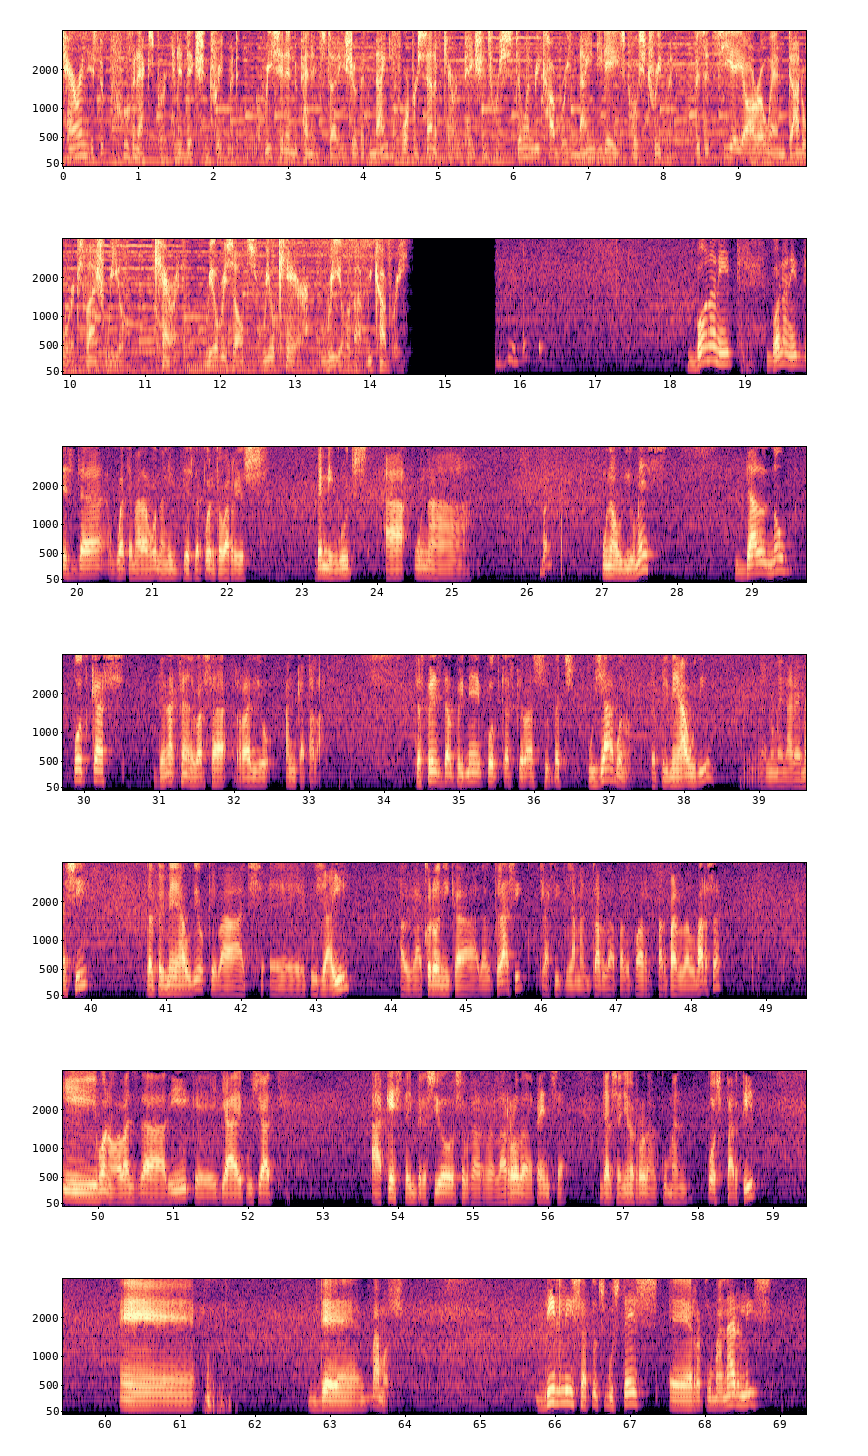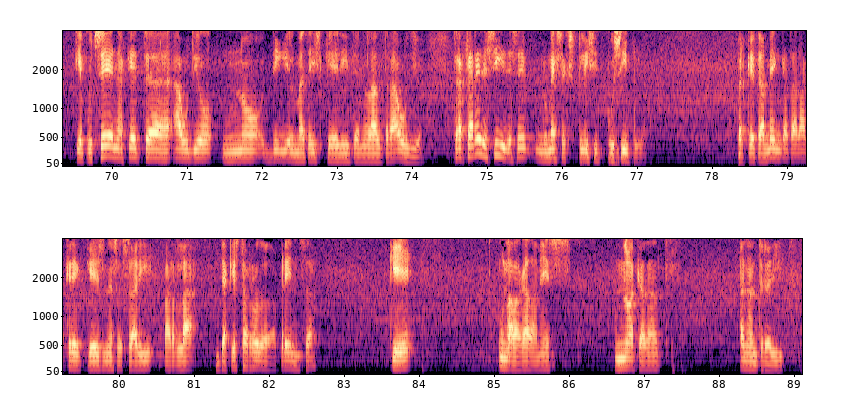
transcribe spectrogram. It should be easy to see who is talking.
Speaker 1: Karen is the proven expert in addiction treatment. A recent independent study showed that 94% of Karen patients were still in recovery 90 days post-treatment. Visit caron.org slash real. Karen. Real results, real care, real about recovery.
Speaker 2: Bona nit, bona nit des de Guatemala, bona nit des de Puerto Barrios. Benvinguts a una, bueno, un àudio més del nou podcast de Naxan el Barça Ràdio en català. Després del primer podcast que vaig pujar, bueno, del primer àudio, l'anomenarem així, del primer àudio que vaig eh, pujar ahir, a la crònica del clàssic, clàssic lamentable per, per, per part del Barça, i bueno, abans de dir que ja he pujat aquesta impressió sobre la roda de premsa del senyor Ronald Koeman postpartit, eh, de, vamos, dir-los a tots vostès, eh, recomanar-los que potser en aquest eh, àudio no digui el mateix que he dit en l'altre àudio. Tractaré de sí, de ser el més explícit possible, perquè també en català crec que és necessari parlar d'aquesta roda de premsa que una vegada més no ha quedat en entredit.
